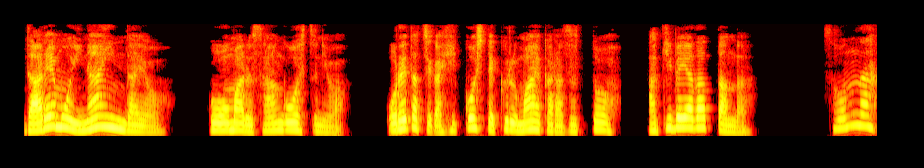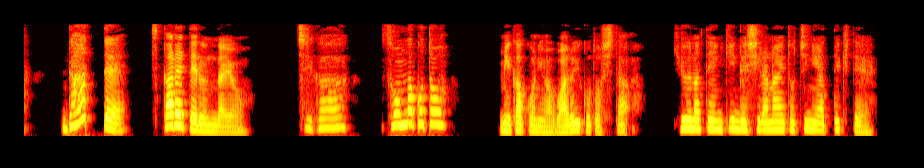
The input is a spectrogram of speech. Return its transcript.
誰もいないんだよ。503号室には。俺たちが引っ越してくる前からずっと空き部屋だったんだ。そんな、だって、疲れてるんだよ。違う。そんなこと、ミカ子には悪いことした。急な転勤で知らない土地にやってきて、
